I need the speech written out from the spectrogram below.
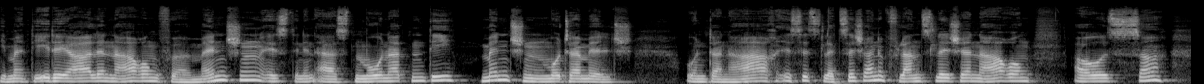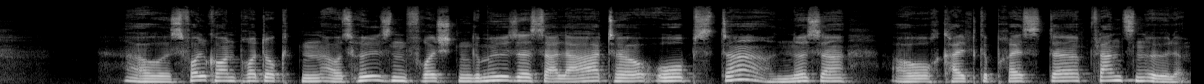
Die, ideale Nahrung für Menschen ist in den ersten Monaten die Menschenmuttermilch. Und danach ist es letztlich eine pflanzliche Nahrung aus, äh, aus Vollkornprodukten, aus Hülsenfrüchten, Gemüse, Salate, Obst, Nüsse, auch kaltgepresste Pflanzenöle.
